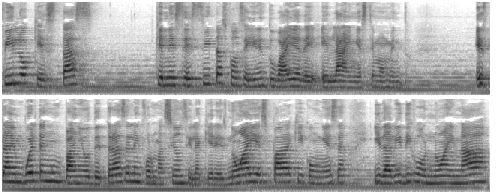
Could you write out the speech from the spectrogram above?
filo que estás, que necesitas conseguir en tu valle de Elá en este momento está envuelta en un paño detrás de la información si la quieres. No hay espada aquí con esa. Y David dijo, no hay nada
